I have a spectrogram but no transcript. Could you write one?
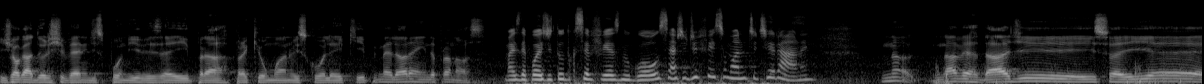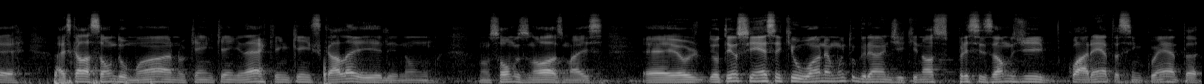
e jogadores estiverem disponíveis aí para que o Mano escolha a equipe, melhor ainda para nós. Mas depois de tudo que você fez no gol, você acha difícil o Mano te tirar, né? Na, na verdade, isso aí é a escalação do Mano, quem, quem, né? quem, quem escala é ele, não, não somos nós, mas é, eu, eu tenho ciência que o ano é muito grande, que nós precisamos de 40, 50,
